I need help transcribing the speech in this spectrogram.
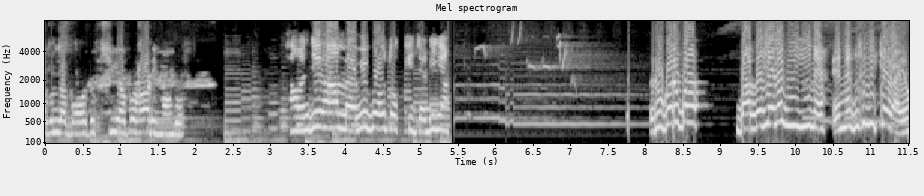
ਅਗਲਾ ਬਹੁਤ ਉੱਚੀ ਆ, ਪਹਾੜੀ ਮੰਗੋ ਹਾਂਜੀ, ਹਾਂ, ਮੈਂ ਵੀ ਬਹੁਤ ਔਖੀ ਚੜੀ ਆ। ਰੁਕੋ ਰੁਕੋ। ਬਾਬੇ ਜੀ ਨੇ ਬੀਜੀ ਨੇ। ਇਹਨੇ ਤੁਸੀਂ ਨੀਚੇ ਲਾਇਓ।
